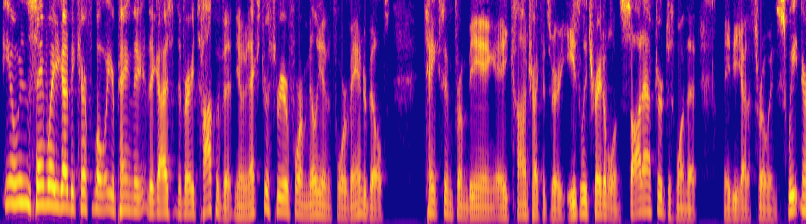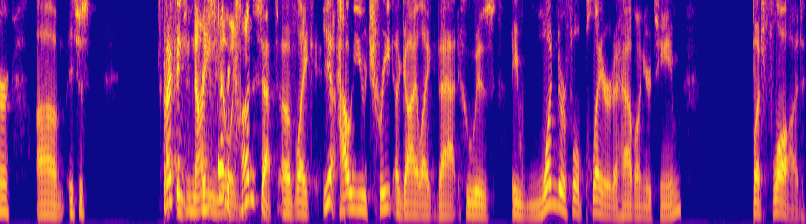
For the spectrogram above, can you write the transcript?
You know, in the same way, you got to be careful about what you're paying the, the guys at the very top of it. You know, an extra three or four million for Vanderbilt takes him from being a contract that's very easily tradable and sought after to one that maybe you got to throw in sweetener. Um, it's just but I think I just, nine I just million. the concept of like yeah. how you treat a guy like that who is a wonderful player to have on your team, but flawed,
